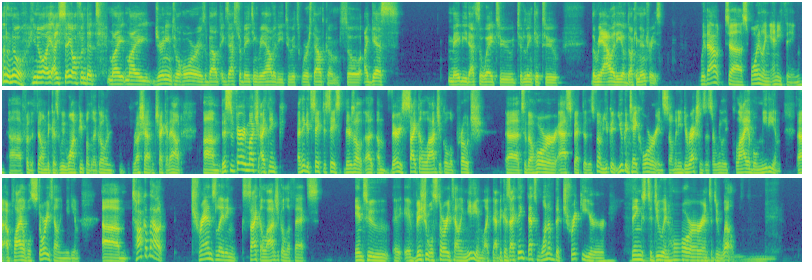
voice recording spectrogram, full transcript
I don't know. You know, I, I, say often that my my journey into horror is about exacerbating reality to its worst outcome. So I guess maybe that's a way to to link it to the reality of documentaries. Without uh, spoiling anything uh, for the film, because we want people to go and rush out and check it out. Um, this is very much, I think, I think it's safe to say there's a, a, a very psychological approach uh, to the horror aspect of this film. You can you can take horror in so many directions. It's a really pliable medium, uh, a pliable storytelling medium. Um, talk about translating psychological effects into a, a, visual storytelling medium like that, because I think that's one of the trickier things to do in horror and to do well.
